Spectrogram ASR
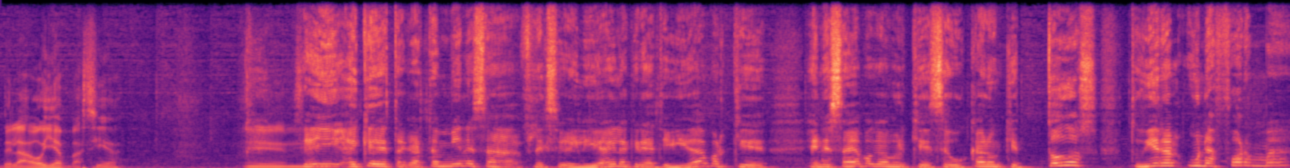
de las ollas vacías. Em, Sí, hay- hay que destacar también esa flexibilidad y la creatividad porque en esa época porque se buscaron que todos tuvieran una forma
